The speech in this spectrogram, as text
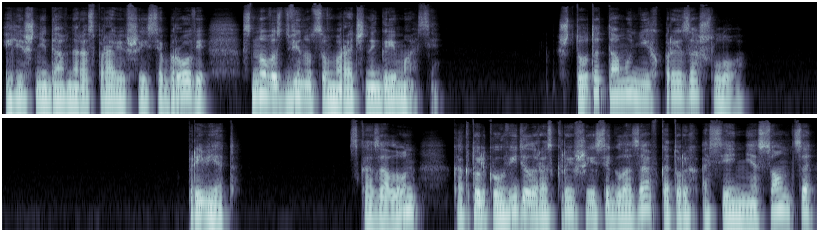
И лишь недавно расправившиеся брови снова сдвинутся в мрачной гримасе. Что-то там у них произошло. «Привет», — сказал он, как только увидел раскрывшиеся глаза, в которых осеннее солнце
